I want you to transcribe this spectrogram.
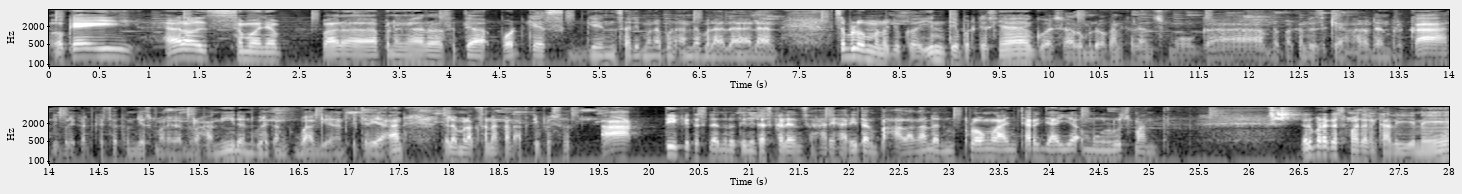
Oke, halo semuanya para pendengar setiap podcast Gensa di mana pun anda berada dan sebelum menuju ke inti podcastnya, gue selalu mendoakan kalian semoga mendapatkan rezeki yang halal dan berkah, diberikan kesehatan jasmani dan rohani dan diberikan kebahagiaan keceriaan dalam melaksanakan aktivitas aktivitas dan rutinitas kalian sehari-hari tanpa halangan dan plong lancar jaya mulus mantap. Dan pada kesempatan kali ini,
